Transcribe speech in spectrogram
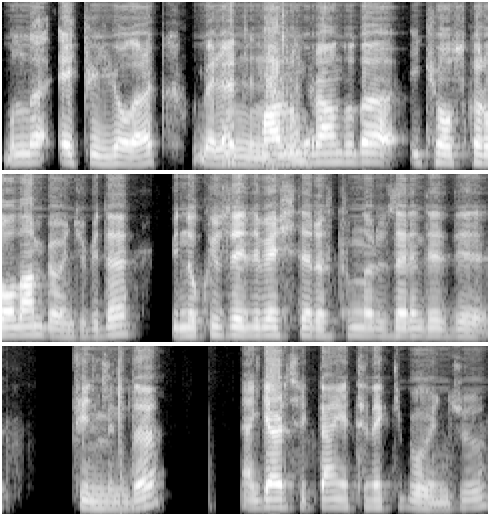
Bunu da ek bilgi olarak verelim. Evet, Marlon Brando da iki Oscar'ı olan bir oyuncu. Bir de 1955'te Rıhtımlar Üzerinde filminde. Yani gerçekten yetenekli bir oyuncu.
